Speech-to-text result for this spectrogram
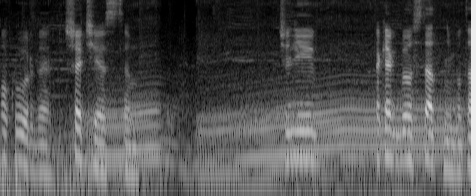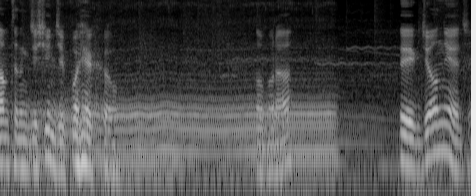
O kurde, trzeci jestem. Czyli tak jakby ostatni, bo tamten gdzieś indziej pojechał. Dobra. Ty, gdzie on jedzie?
